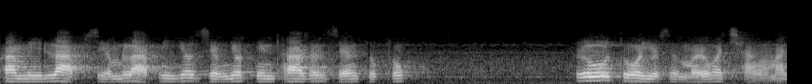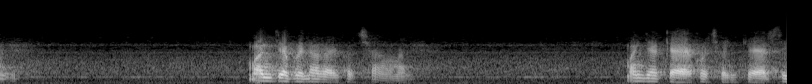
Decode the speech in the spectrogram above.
ความมีลาบเสื่อมลาบมียศเสื่อมยศนินทาสนเสียงสุขทุกข์รู้ตัวอยู่เสมอว่าช่างมัน มันจะเป็นอะไรก็ช่างมัน มันจะแก่ก็เชิญแก่สิ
